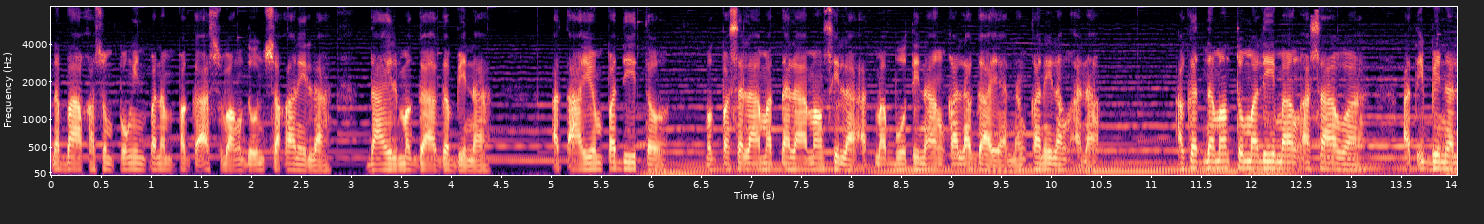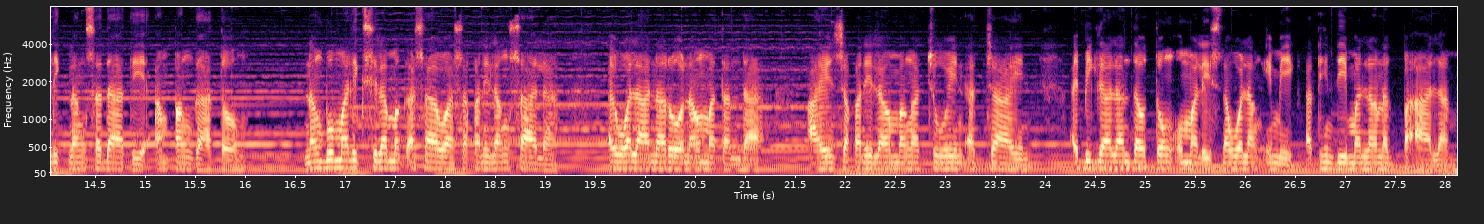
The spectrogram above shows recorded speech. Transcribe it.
na baka sumpungin pa ng pagkaaswang doon sa kanila dahil maggagabi na. At ayon pa dito, magpasalamat na lamang sila at mabuti na ang kalagayan ng kanilang anak. Agad namang tumalima ang asawa at ibinalik lang sa dati ang panggatong. Nang bumalik sila mag-asawa sa kanilang sala ay wala na roon ang matanda. Ayon sa kanilang mga tsuhin at tsahin ay bigla lang daw tong umalis na walang imik at hindi man lang nagpaalam.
